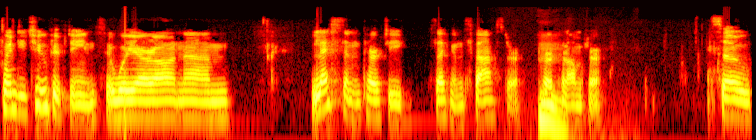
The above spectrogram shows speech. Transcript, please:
22.15, so we are on um, less than 30 seconds faster per kilometer. So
